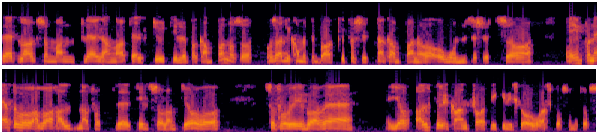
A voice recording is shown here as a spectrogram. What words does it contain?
Det er et lag som man flere ganger har telt ut i løpet av kampene. Og så, og så har de kommet tilbake på slutten av kampene og, og vunnet til slutt. Så jeg er imponert over hva Halden har fått eh, til så langt i år. og Så får vi bare gjøre alt det vi kan for at ikke de skal overraske oss mot oss.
